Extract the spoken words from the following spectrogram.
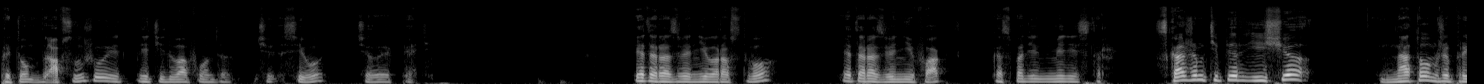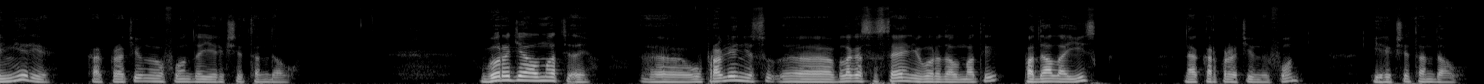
притом обслуживает эти два фонда всего человек пять. Это разве не воровство? Это разве не факт, господин министр? Скажем теперь еще на том же примере корпоративного фонда Ерикси Тандау. В городе Алматы э, управление э, благосостояния города Алматы подало иск на корпоративный фонд Ерикси Тандау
